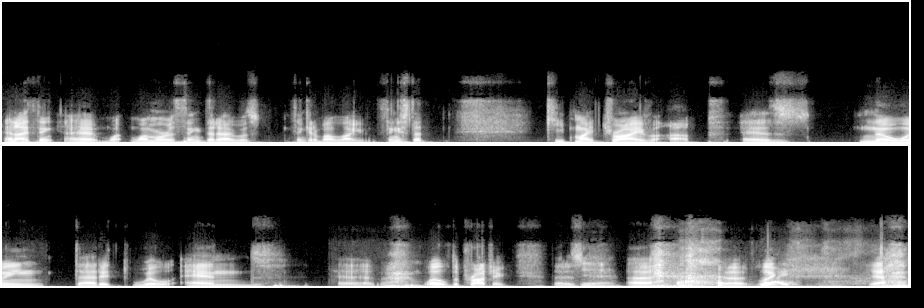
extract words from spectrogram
And I think uh, one more thing that I was thinking about, like things that keep my drive up, is knowing that it will end. Uh, well, the project that is, yeah. Uh, uh, like, life. yeah,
